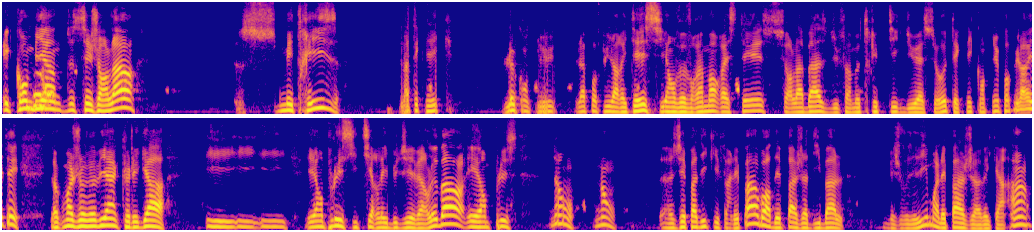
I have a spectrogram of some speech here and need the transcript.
Et combien de ces gens-là maîtrisent la technique, le contenu, la popularité si on veut vraiment rester sur la base du fameux triptyque du SEO, technique, contenu, popularité. Donc moi, je veux bien que les gars, et en plus, ils tirent les budgets vers le bas, et en plus, non, non. Euh, j'ai pas dit qu'il fallait pas avoir des pages à 10 balles, mais je vous ai dit, moi, les pages avec un 1,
